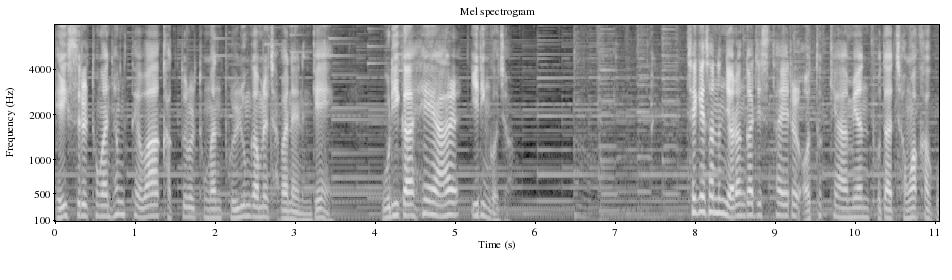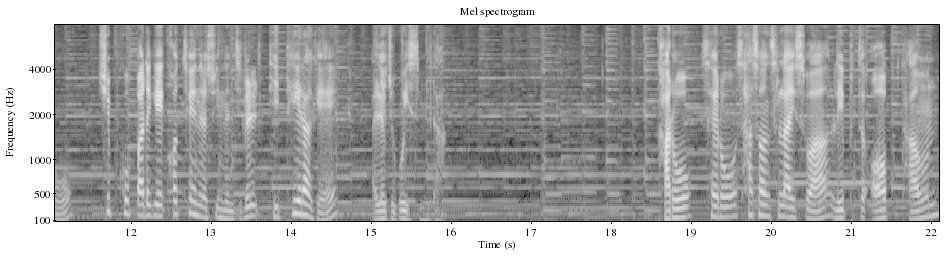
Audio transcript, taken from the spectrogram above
베이스를 통한 형태와 각도를 통한 볼륨감을 잡아내는 게 우리가 해야 할 일인 거죠. 책에서는 11가지 스타일을 어떻게 하면 보다 정확하고 쉽고 빠르게 커트해낼 수 있는지를 디테일하게 알려주고 있습니다. 가로, 세로, 사선 슬라이스와 리프트 업, 다운,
